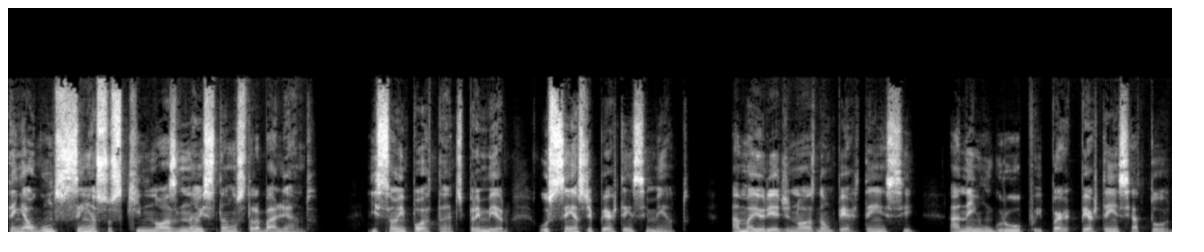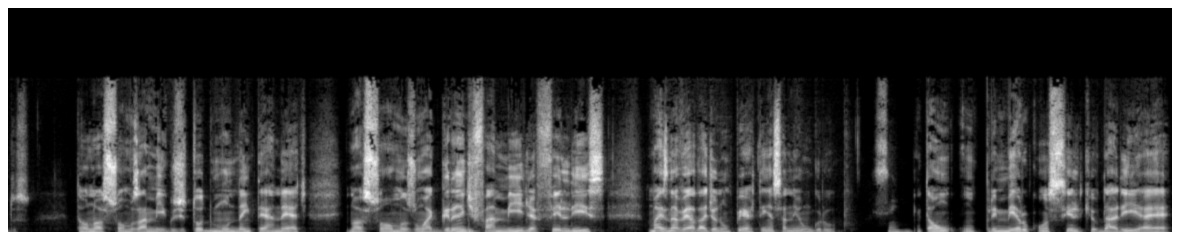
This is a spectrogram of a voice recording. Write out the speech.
tem alguns sensos que nós não estamos trabalhando e são importantes. Primeiro, o senso de pertencimento. A maioria de nós não pertence a nenhum grupo e per pertence a todos. Então, nós somos amigos de todo mundo na internet, nós somos uma grande família feliz, mas na verdade eu não pertenço a nenhum grupo. Sim. Então, um primeiro conselho que eu daria é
